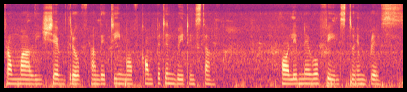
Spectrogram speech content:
from Mali, Chef Dhruv and their team of competent waiting staff. Olive never fails to impress.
